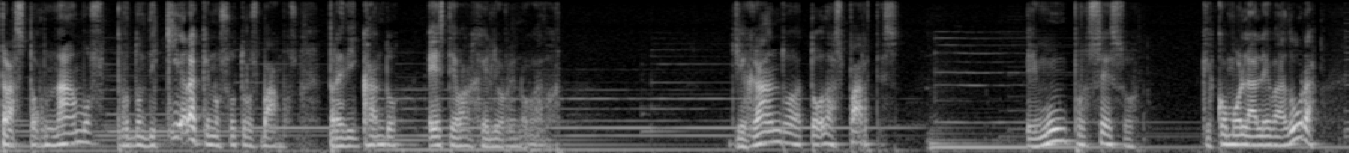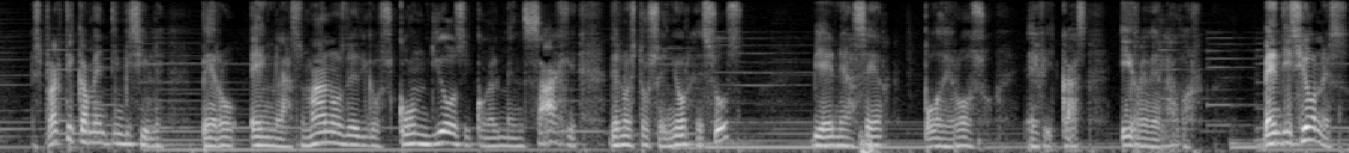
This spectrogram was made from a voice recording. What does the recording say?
trastornamos por donde quiera que nosotros vamos, predicando este evangelio renovador llegando a todas partes, en un proceso que como la levadura es prácticamente invisible, pero en las manos de Dios, con Dios y con el mensaje de nuestro Señor Jesús, viene a ser poderoso, eficaz y revelador. Bendiciones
